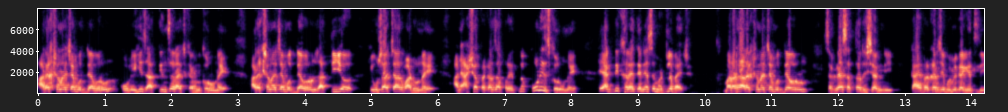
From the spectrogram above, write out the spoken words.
आरक्षणाच्या मुद्द्यावरून कोणीही जातींचं राजकारण करू नये. आरक्षणाच्या मुद्द्यावरून जातीय हिंसाचार वाढू नये. आणि अशा प्रकारचा प्रयत्न कोणीच करू नये. हे अगदी खरं आहे त्यांनी असं म्हटलं पाहिजे. मराठा आरक्षणाच्या मुद्द्यावरून सगळ्या सत्ताधीशांनी काय प्रकारची भूमिका घेतली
